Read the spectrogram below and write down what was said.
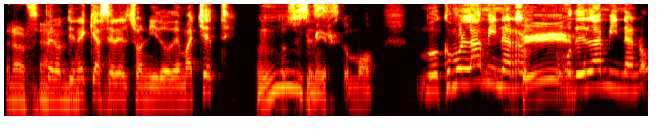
pero, o sea, pero no- tiene que hacer el sonido de machete. Mm, Entonces es, mira. como, como lámina, Sí. como de lámina, ¿no?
